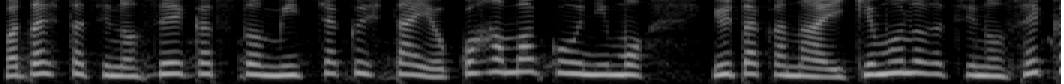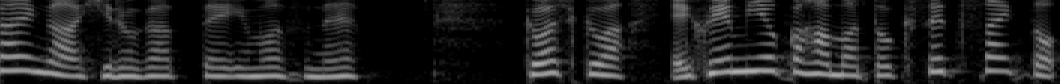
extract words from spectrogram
私たちの生活と密着した横浜港にも豊かな生き物たちの世界が広がっていますね。詳しくは FM 横浜特設サイト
